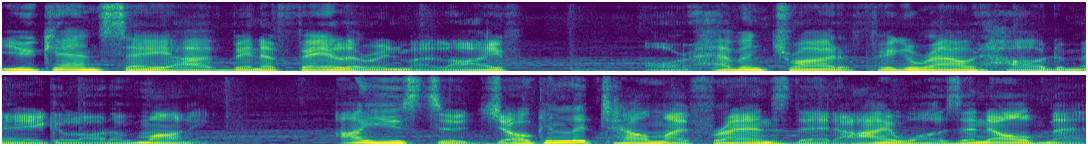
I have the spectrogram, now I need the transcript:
You can't say I've been a failure in my life or haven't tried to figure out how to make a lot of money. I used to jokingly tell my friends that I was an old man.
